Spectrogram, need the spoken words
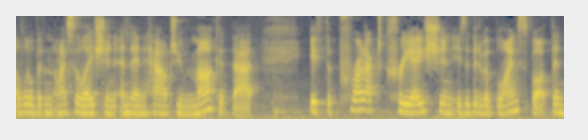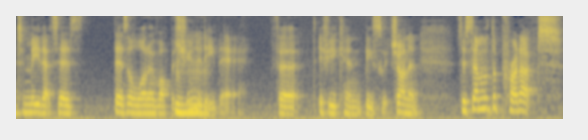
a little bit in isolation and then how to market that. If the product creation is a bit of a blind spot, then to me that says there's a lot of opportunity mm-hmm. there for if you can be switched on. And so some of the product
